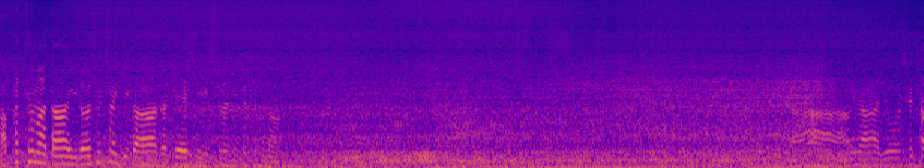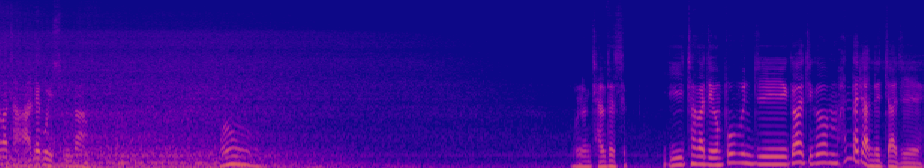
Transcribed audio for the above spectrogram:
아파트마다 이런 세차기가 몇 대씩 있으면 좋겠습니다. 아주 세차가 잘 되고 있습니다. 오. 물론 잘 됐을 이 차가 지금 뽑은 지가 지금 한 달이 안 됐지 아직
